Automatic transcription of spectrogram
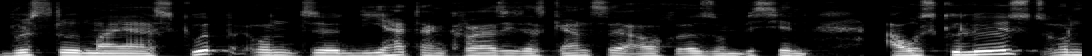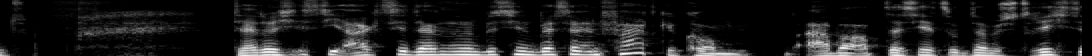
Bristol Myers Squibb und äh, die hat dann quasi das Ganze auch äh, so ein bisschen ausgelöst und dadurch ist die Aktie dann ein bisschen besser in Fahrt gekommen. Aber ob das jetzt unterm Strich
